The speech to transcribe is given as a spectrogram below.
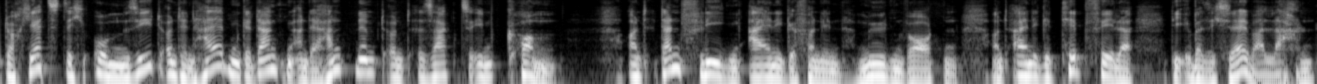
doch jetzt sich umsieht und den halben Gedanken an der Hand nimmt und sagt zu ihm, komm. Und dann fliegen einige von den müden Worten und einige Tippfehler, die über sich selber lachen,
